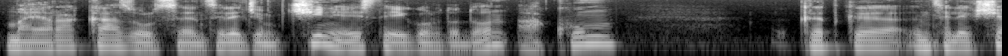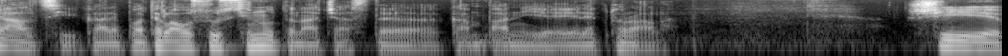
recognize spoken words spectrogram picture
mai era cazul să înțelegem cine este Igor Dodon, acum cred că înțeleg și alții care poate l-au susținut în această campanie electorală. Și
